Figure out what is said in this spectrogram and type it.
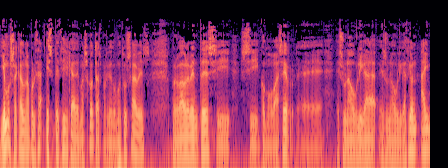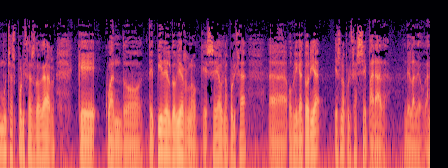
y hemos sacado una póliza específica de mascotas, porque como tú sabes, probablemente si, si como va a ser, eh, es una obliga, es una obligación, hay muchas pólizas de hogar que cuando te pide el gobierno que sea una póliza eh, obligatoria, es una póliza separada de la de hogar.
